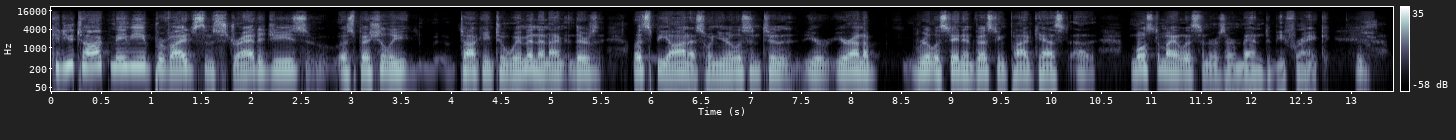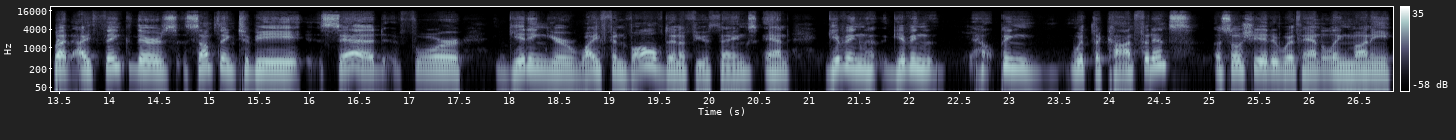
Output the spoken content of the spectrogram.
could you talk maybe provide some strategies, especially talking to women? And I'm there's let's be honest, when you're listening to you're you're on a real estate investing podcast, uh, most of my listeners are men, to be frank. But I think there's something to be said for getting your wife involved in a few things and giving giving helping with the confidence associated with handling money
